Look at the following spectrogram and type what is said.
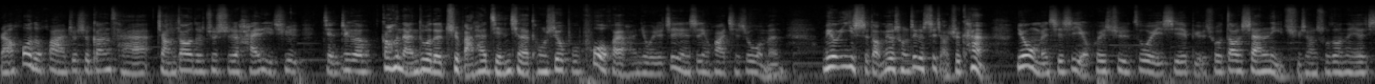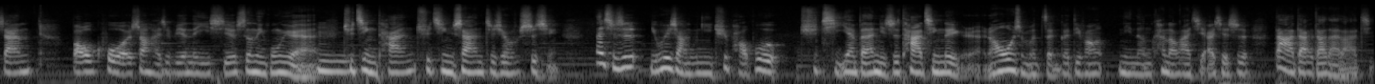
然后的话，就是刚才讲到的，就是海里去捡这个高难度的去把它捡起来，同时又不破坏环境。我觉得这件事情的话，其实我们没有意识到，没有从这个视角去看，因为我们其实也会去做一些，比如说到山里去，像说到那些山，包括上海这边的一些森林公园，嗯去进滩、去进山这些事情。但其实你会想，你去跑步去体验，本来你是踏青的一个人，然后为什么整个地方你能看到垃圾，而且是大袋大袋垃圾？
